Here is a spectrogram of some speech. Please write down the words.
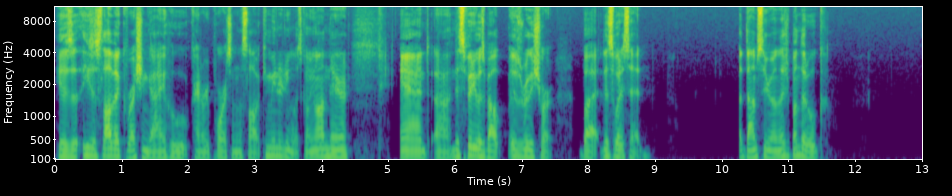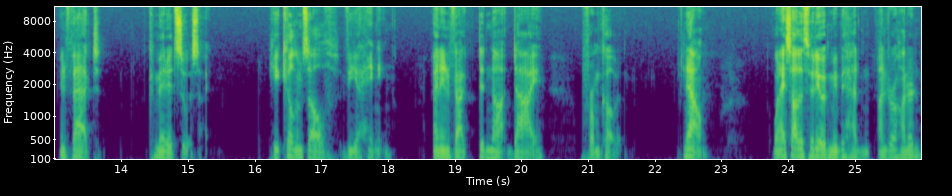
He's a, he's a Slavic Russian guy who kind of reports on the Slavic community and what's going on there. And uh, this video was about it was really short, but this is what it said. Adam Semyonovich Bondaruk, in fact, committed suicide. He killed himself via hanging, and in fact did not die from COVID. Now, when I saw this video, it maybe had under 100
